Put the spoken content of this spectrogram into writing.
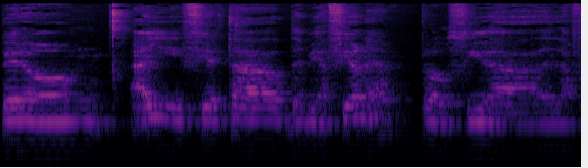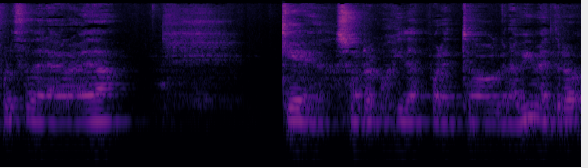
Pero hay ciertas desviaciones producidas en la fuerza de la gravedad que son recogidas por estos gravímetros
